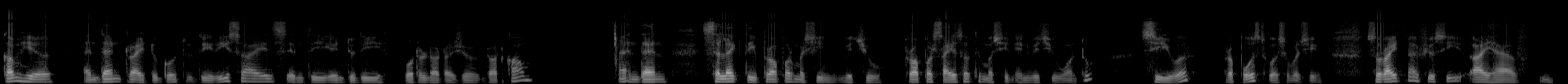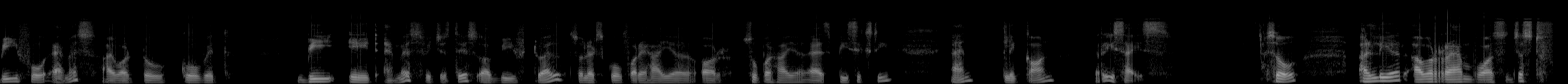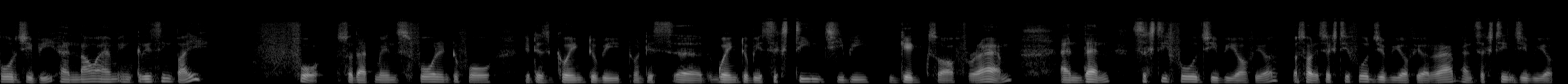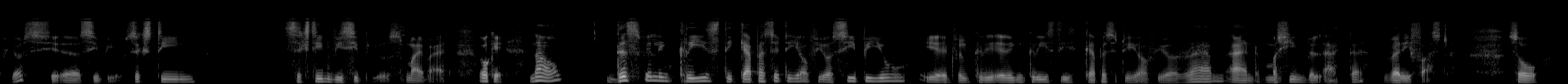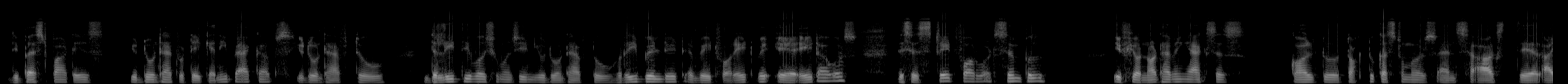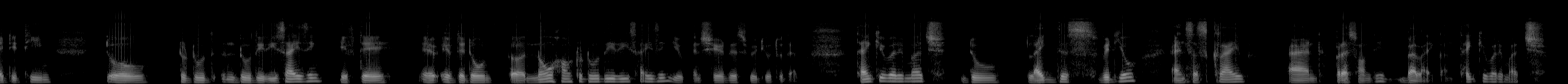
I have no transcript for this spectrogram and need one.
come here and then try to go to the resize in the into the portal.azure.com and then select the proper machine which you proper size of the machine in which you want to see your proposed virtual machine. So right now if you see i have b4ms i want to go with b8ms which is this or b12 so let's go for a higher or super higher as b16 and click on resize. So Earlier, our RAM was just 4 GB, and now I am increasing by 4. So that means 4 into 4, it is going to be 20, uh, going to be 16 GB gigs of RAM, and then 64 GB of your, uh, sorry, 64 GB of your RAM and 16 GB of your C- uh, CPU. 16 16 vCPUs, my bad. Okay, now this will increase the capacity of your CPU, it will cre- increase the capacity of your RAM, and machine will act uh, very faster. So the best part is you don't have to take any backups, you don't have to delete the virtual machine, you don't have to rebuild it and wait for eight, eh, eight hours. This is straightforward, simple. If you're not having access, call to talk to customers and ask their IT team to to do do the resizing. If they if if they don't uh, know how to do the resizing you can share this video to them. Thank you very much. Do like this video and subscribe and press on the bell icon. Thank you very much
